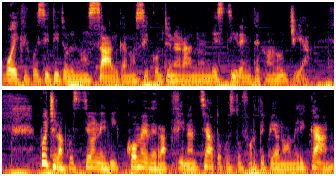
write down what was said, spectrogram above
vuoi che questi titoli non salgano se continueranno a investire in tecnologia. Poi c'è la questione di come verrà finanziato questo forte piano americano.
